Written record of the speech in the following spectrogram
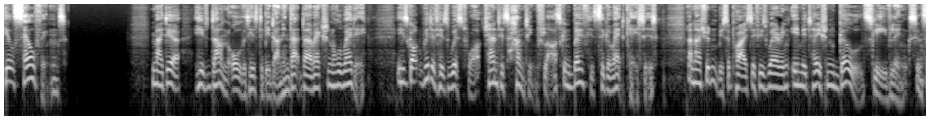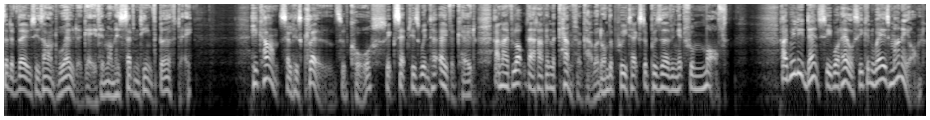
He'll sell things. My dear, he's done all that is to be done in that direction already. He's got rid of his wristwatch and his hunting flask and both his cigarette cases, and I shouldn't be surprised if he's wearing imitation gold sleeve links instead of those his Aunt Rhoda gave him on his seventeenth birthday. He can't sell his clothes, of course, except his winter overcoat, and I've locked that up in the camphor cupboard on the pretext of preserving it from moth. I really don't see what else he can raise money on.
